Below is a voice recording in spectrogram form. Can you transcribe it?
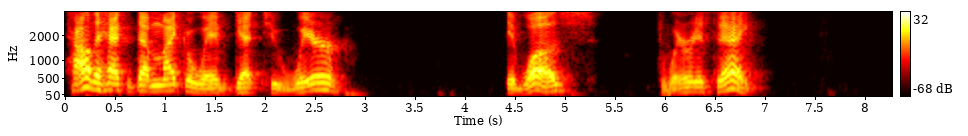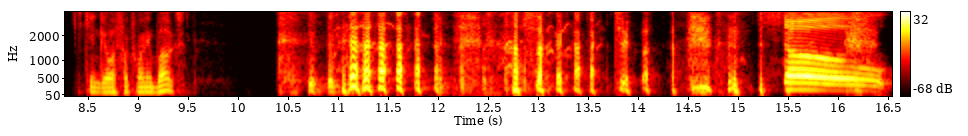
How the heck did that microwave get to where it was to where it is today? you can go for 20 bucks i'm sorry I had to. so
